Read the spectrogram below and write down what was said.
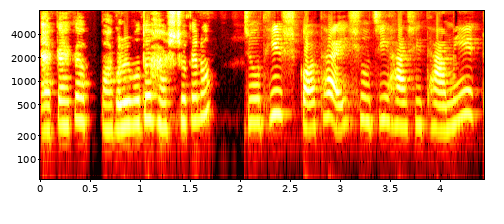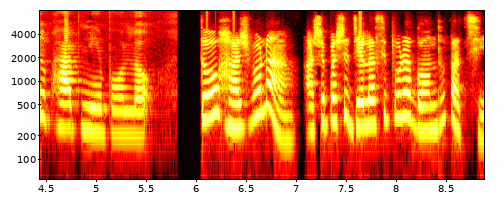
একা একা পাগলের মতো হাসছো কেন? যুথির কথায় সুচি হাসি থামিয়ে একটু ভাব নিয়ে বলল তো হাসবো না? আশেপাশে জেলাসি পোড়া গন্ধ পাচ্ছি।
